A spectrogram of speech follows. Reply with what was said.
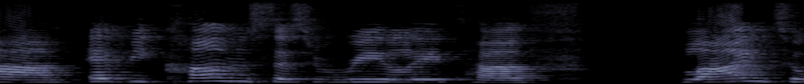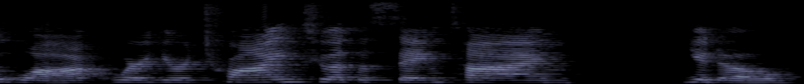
um, it becomes this really tough line to walk where you're trying to at the same time you know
